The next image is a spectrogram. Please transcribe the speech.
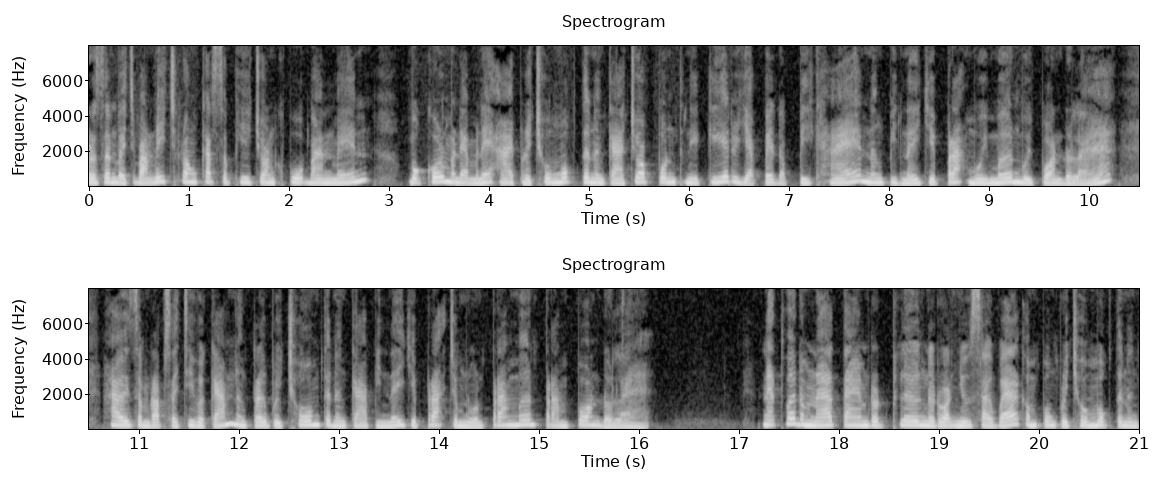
្រសិនបើច្បាប់នេះឆ្លងកាត់សភាជាន់ខ្ពស់បានមែន បុគ្គលម្នាក់ម្នាក់អាចប្រឈមមុខទៅនឹងការជាប់ពន្ធនាគាររយៈពេល12ខែនិងពិន័យជាប្រាក់11000ដុល្លារហើយសម្រាប់សាជីវកម្មនឹងត្រូវប្រឈមទៅនឹងការពិន័យជាប្រាក់ចំនួន55000ដុល្លារអ្នកធ្វើដំណើរតាមរថភ្លើងនៅរដ្ឋ New South Wales កំពុងប្រឈមមុខទៅនឹង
